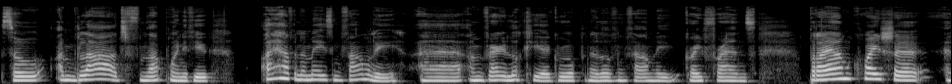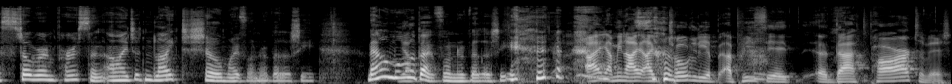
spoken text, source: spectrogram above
So I'm glad from that point of view. I have an amazing family. Uh, I'm very lucky. I grew up in a loving family, great friends. But I am quite a, a stubborn person, and I didn't like to show my vulnerability. Now I'm all Yeah. about vulnerability. I, I mean, I, I totally appreciate uh, that part of it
